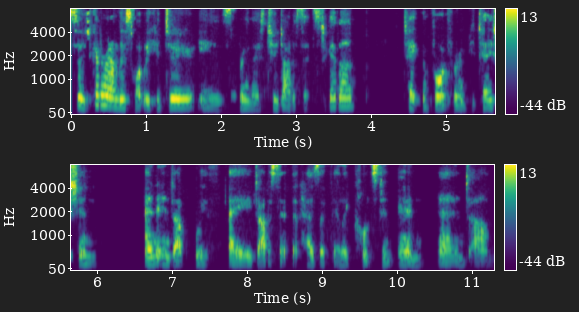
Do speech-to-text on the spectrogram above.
So to get around this, what we could do is bring those two data sets together, take them forward for imputation, and end up with a data set that has a fairly constant n and um,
